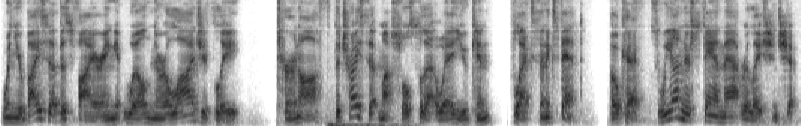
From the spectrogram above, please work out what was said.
When your bicep is firing, it will neurologically turn off the tricep muscles so that way you can flex and extend. Okay, so we understand that relationship.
